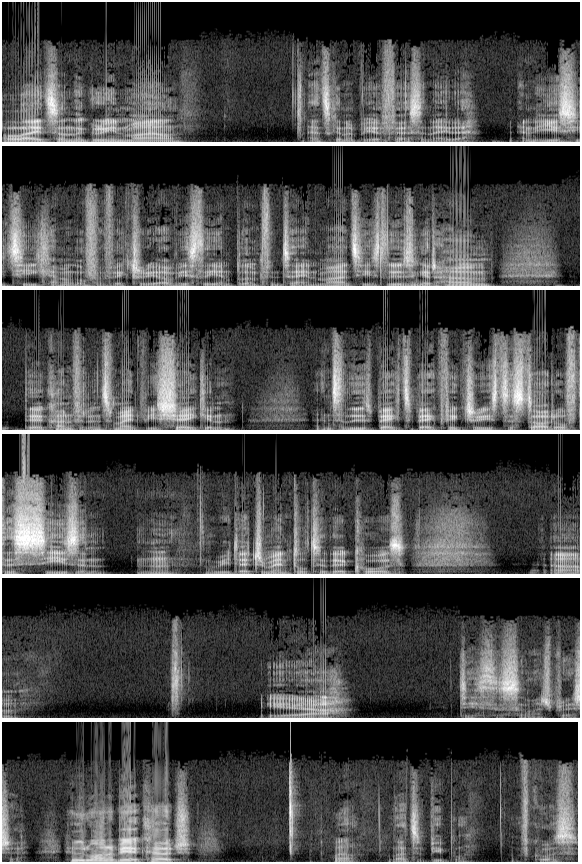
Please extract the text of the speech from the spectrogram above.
lights on the Green Mile. That's going to be a fascinator. And UCT coming off a victory, obviously, in Bloemfontein. Maties losing at home. Their confidence might be shaken. And to lose back to back victories to start off this season mm, will be detrimental to their cause. Um, yeah. Jeez, there's so much pressure. Who would want to be a coach? Well, lots of people, of course.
